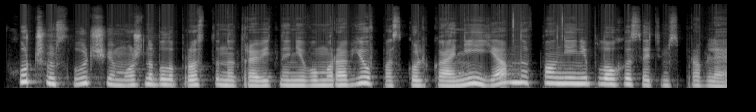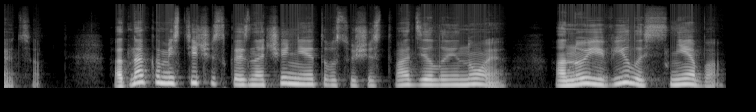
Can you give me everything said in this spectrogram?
В худшем случае можно было просто натравить на него муравьев, поскольку они явно вполне неплохо с этим справляются. Однако мистическое значение этого существа – дело иное. Оно явилось с неба,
